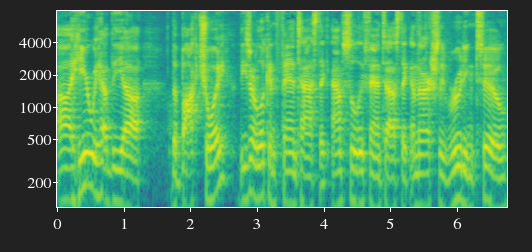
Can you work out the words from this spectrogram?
Uh, here we have the uh, the bok choy. These are looking fantastic, absolutely fantastic, and they're actually rooting too.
